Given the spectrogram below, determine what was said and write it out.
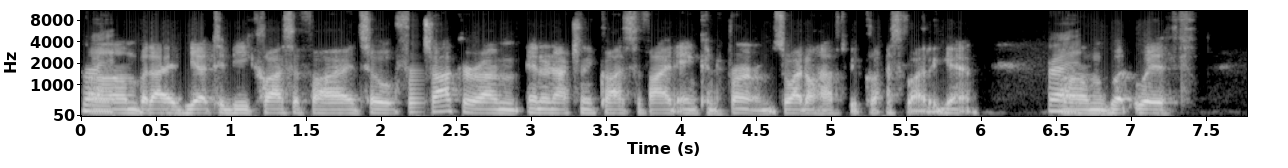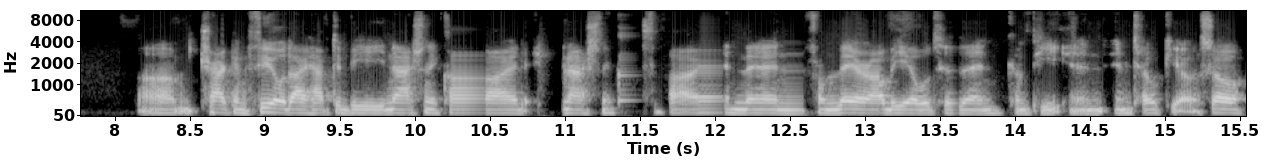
right. Um, but I've yet to be classified. So for soccer, I'm internationally classified and confirmed, so I don't have to be classified again. Right. Um, but with um, track and field, I have to be nationally classified, internationally classified, and then from there, I'll be able to then compete in in Tokyo. So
